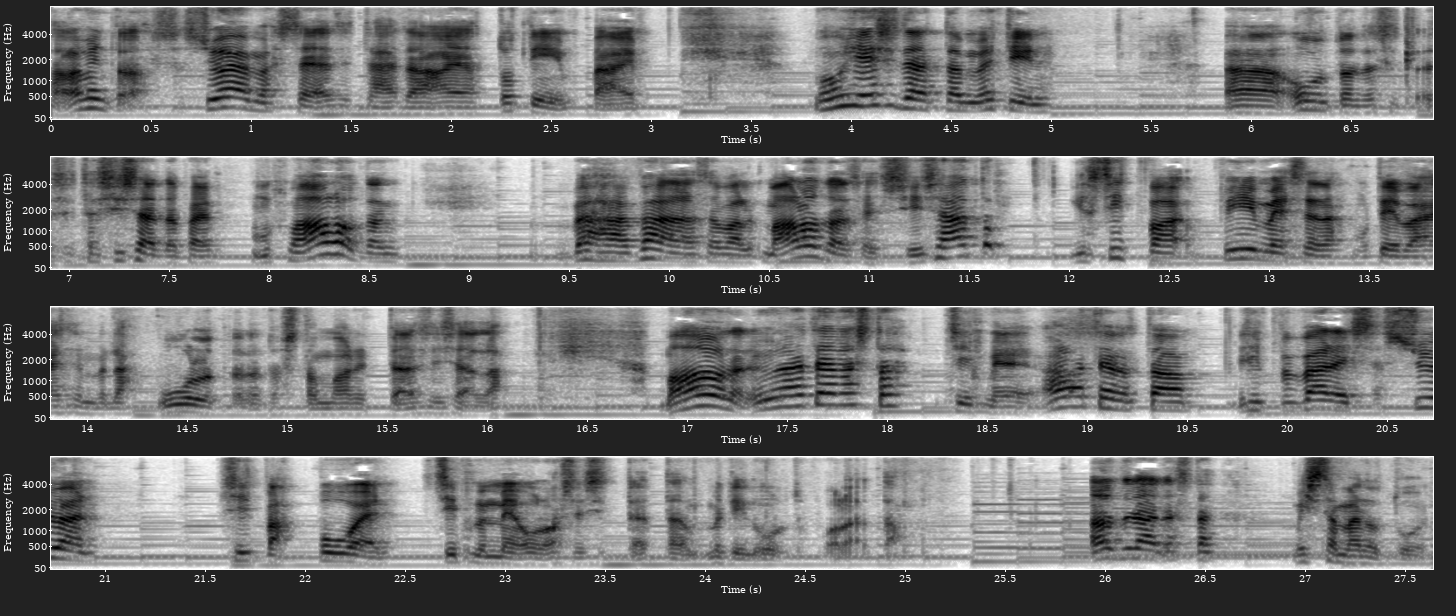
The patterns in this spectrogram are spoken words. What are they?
ravintolassa syömässä ja sitten lähdetään ajaa totiin päin. Mä voisin esitellä tämän mötin ulkoilta sitä, sitä sisältä päin, mutta mä aloitan vähän vähän tavalla, että mä aloitan sen sisältä ja sit vaan viimeisenä, mutta ei vähäisempänä, ulkona tosta täällä sisällä. Mä aloitan yläterrasta, sit menen alatertaan, ja sit mä välissä syön, sit mä puen, sit mä menen ulos ja sitten että metin ulkopuolelta. Aloitetaan tästä, missä mä nutuin.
